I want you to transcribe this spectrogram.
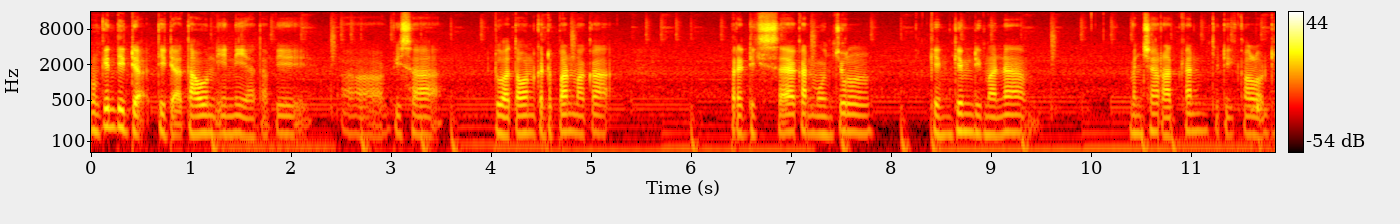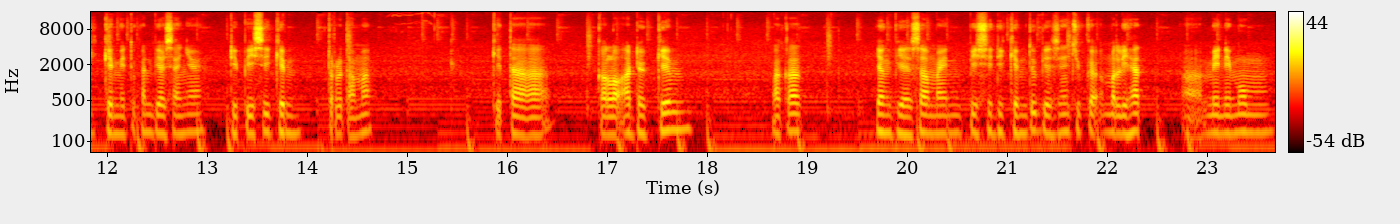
mungkin tidak tidak tahun ini ya tapi uh, bisa dua tahun ke depan maka prediksi saya akan muncul game-game di mana mensyaratkan. Jadi kalau di game itu kan biasanya di PC game terutama kita kalau ada game maka yang biasa main PC di game itu biasanya juga melihat uh, minimum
